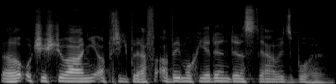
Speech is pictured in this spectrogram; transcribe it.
uh, očišťování a příprav, aby mohl jeden den strávit s Bohem.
